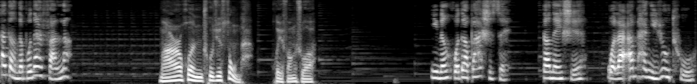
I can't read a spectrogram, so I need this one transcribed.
她等的不耐烦了。”马二混出去送她。慧芳说：“你能活到八十岁，到那时我来安排你入土。”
